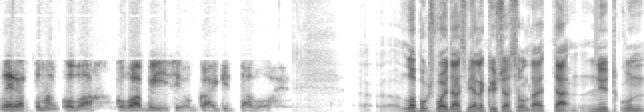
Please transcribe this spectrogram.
verrattoman kova, kova biisi on kaikin tavoin. Lopuksi voitaisiin vielä kysyä sulta, että nyt kun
